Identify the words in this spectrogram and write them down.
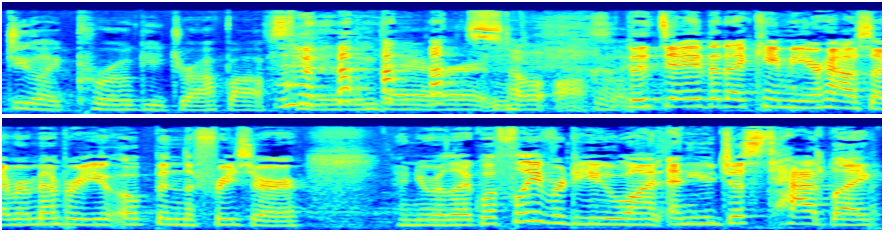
do like pierogi drop offs here and there. And So awesome. The day that I came to your house, I remember you opened the freezer and you were like, "What flavor do you want?" And you just had like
